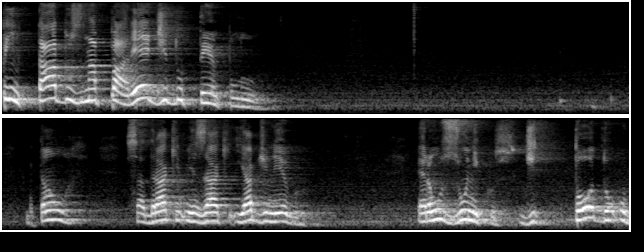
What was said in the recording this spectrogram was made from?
pintados na parede do templo. Então, Sadraque, Mesaque e Abdinego eram os únicos de todo o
